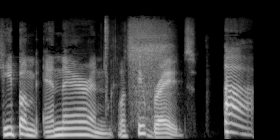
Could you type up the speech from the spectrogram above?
keep them in there? And let's do braids. Ah,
